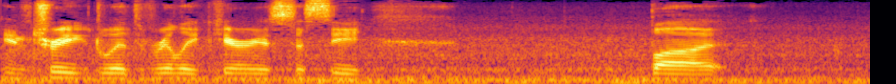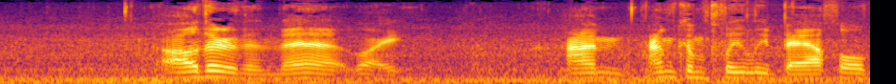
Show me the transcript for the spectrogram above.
intrigued with, really curious to see. But other than that, like I'm I'm completely baffled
